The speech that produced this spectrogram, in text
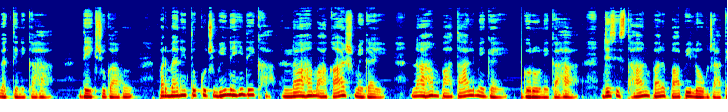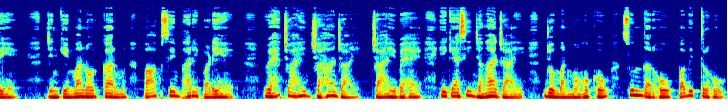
व्यक्ति ने कहा, देख चुका हूँ, पर मैंने तो कुछ भी नहीं देखा। ना हम आकाश में गए, ना हम पाताल में गए। गुरु ने कहा, जिस स्थान पर पापी लोग जाते हैं, जिनके मन और कर्म पाप से भरे पड़े हैं, वह चाहे जहाँ जाए, चाहे वह एक ऐसी जगह जाए, जो मनमोहक हो, सुंदर हो, पवित्र हो,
